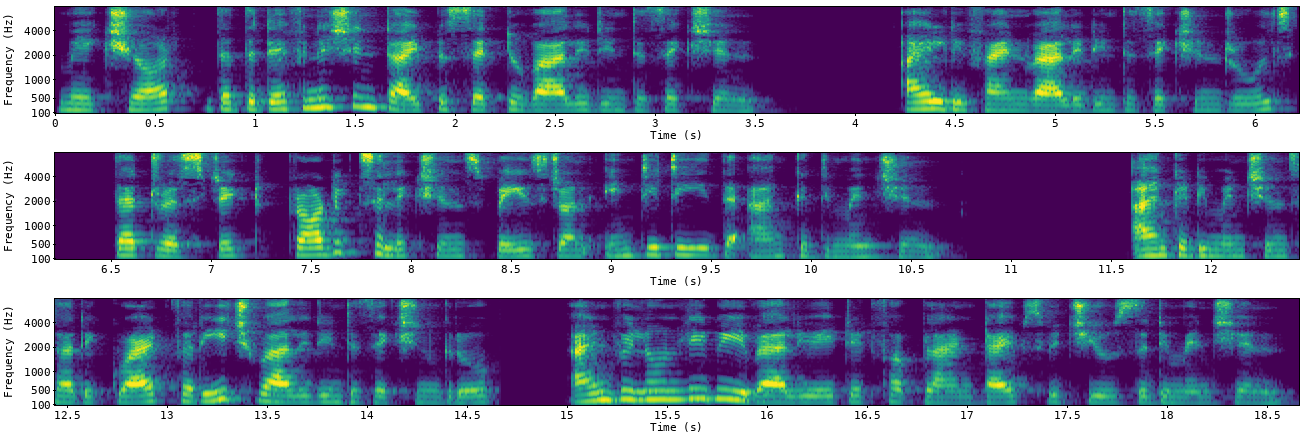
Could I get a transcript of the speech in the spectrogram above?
Make sure that the definition type is set to valid intersection. I'll define valid intersection rules that restrict product selections based on entity the anchor dimension. Anchor dimensions are required for each valid intersection group and will only be evaluated for plan types which use the dimension.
